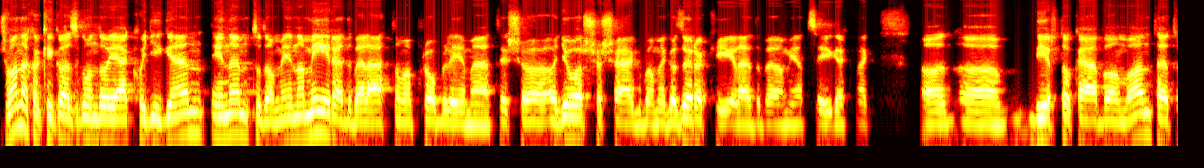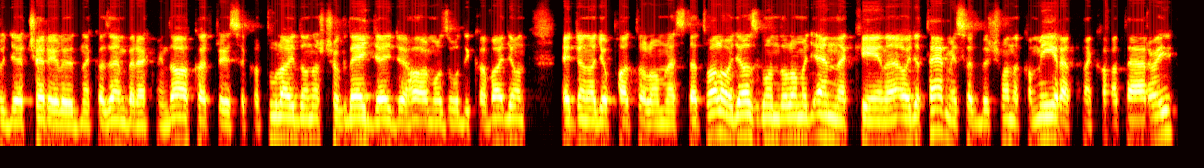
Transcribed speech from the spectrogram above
És vannak, akik azt gondolják, hogy igen, én nem tudom, én a méretbe látom a problémát, és a, a gyorsaságban, meg az örök életbe, ami a cégeknek a, a birtokában van, tehát ugye cserélődnek az emberek, mint alkatrészek, a tulajdonosok, de egyre-egyre halmozódik a vagyon, egyre nagyobb hatalom lesz. Tehát valahogy azt gondolom, hogy ennek kéne, hogy a természetben is vannak a méretnek határai,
